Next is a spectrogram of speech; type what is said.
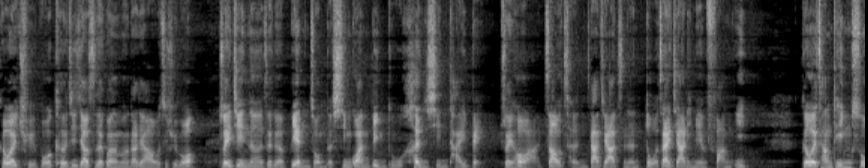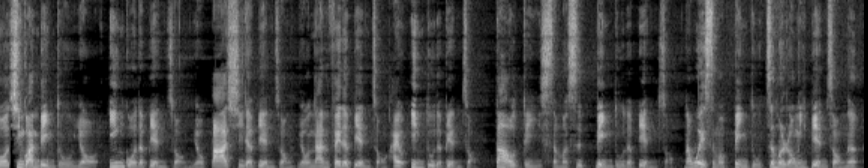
各位曲博科技教室的观众朋友，大家好，我是曲博。最近呢，这个变种的新冠病毒横行台北，最后啊，造成大家只能躲在家里面防疫。各位常听说新冠病毒有英国的变种，有巴西的变种，有南非的变种，还有印度的变种。到底什么是病毒的变种？那为什么病毒这么容易变种呢？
